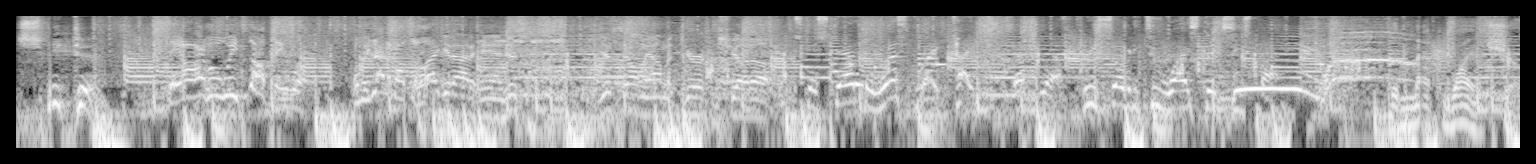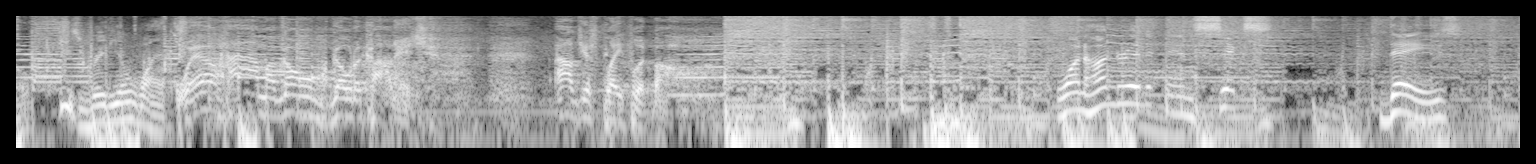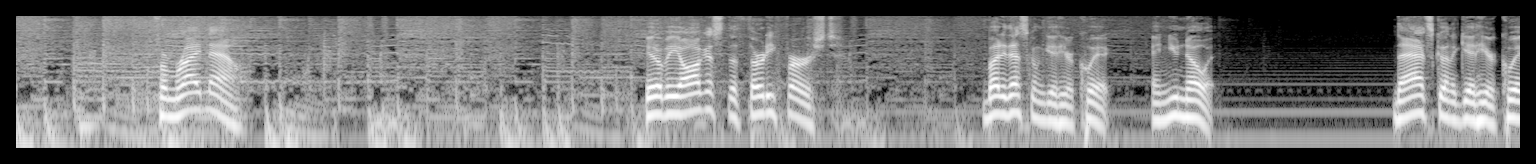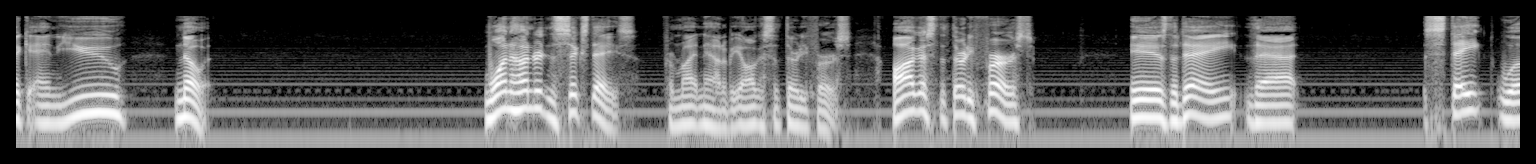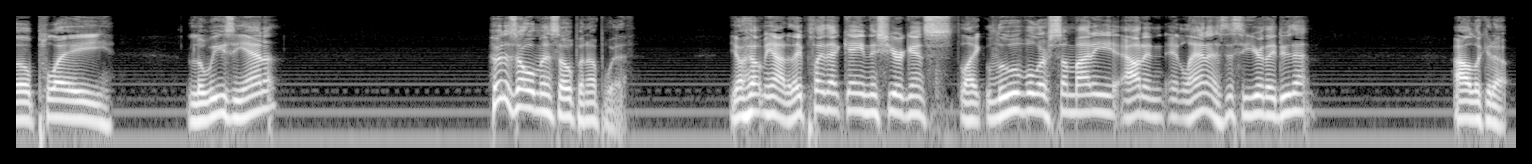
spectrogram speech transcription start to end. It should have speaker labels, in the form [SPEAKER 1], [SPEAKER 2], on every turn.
[SPEAKER 1] Speak to.
[SPEAKER 2] They are who we thought they were. And we let them off the hook.
[SPEAKER 3] I get out of hand, just just tell me I'm a jerk and shut up.
[SPEAKER 4] Let's go scatter the west, right, tight. Left, left. 372 Y stick, C spot.
[SPEAKER 5] The Matt Wyatt Show. He's Radio Wyatt.
[SPEAKER 2] Well, how am I going to go to college? I'll just play football.
[SPEAKER 6] 106 days from right now. It'll be August the 31st. Buddy, that's going to get here quick, and you know it. That's going to get here quick, and you know it. 106 days from right now to be August the 31st. August the 31st is the day that State will play Louisiana. Who does Ole Miss open up with? Y'all help me out. Do they play that game this year against like Louisville or somebody out in Atlanta? Is this the year they do that? I'll look it up.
